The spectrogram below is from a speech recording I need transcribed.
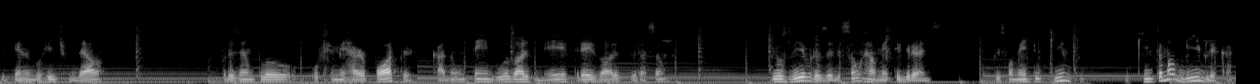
dependendo do ritmo dela. Por exemplo, o filme Harry Potter, cada um tem duas horas e meia, três horas de duração. E os livros, eles são realmente grandes. Principalmente o quinto. O quinto é uma bíblia, cara.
